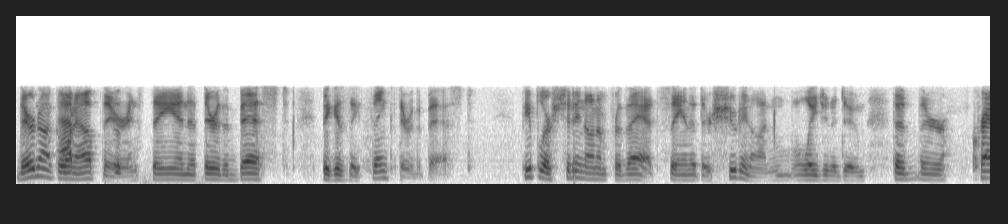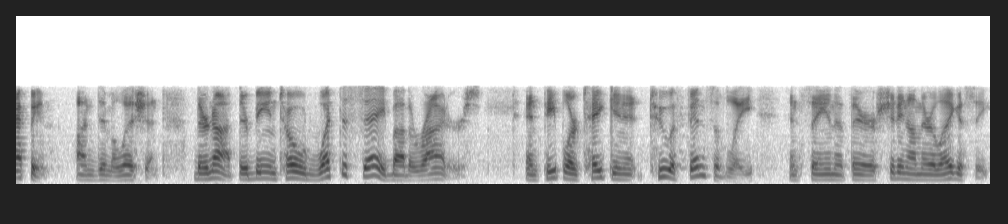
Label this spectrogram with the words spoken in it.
They're not going out there and saying that they're the best because they think they're the best. People are shitting on them for that, saying that they're shooting on Legion of Doom, that they're crapping on Demolition. They're not. They're being told what to say by the writers, and people are taking it too offensively and saying that they're shitting on their legacy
